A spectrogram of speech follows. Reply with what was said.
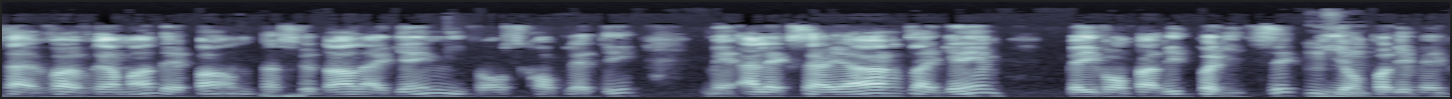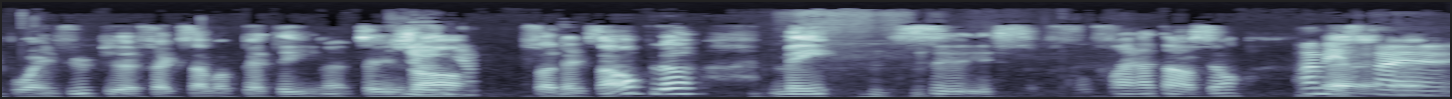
Ça va vraiment dépendre, parce que dans la game, ils vont se compléter, mais à l'extérieur de la game, ben, ils vont parler de politique, puis ils Mhm. n'ont pas les mêmes points de vue, puis ça fait que ça va péter. Là, genre, c'est un exemple, là, mais c'est faut faire attention. Ah, mais Euh, c'est un-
